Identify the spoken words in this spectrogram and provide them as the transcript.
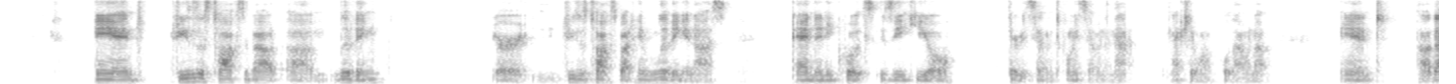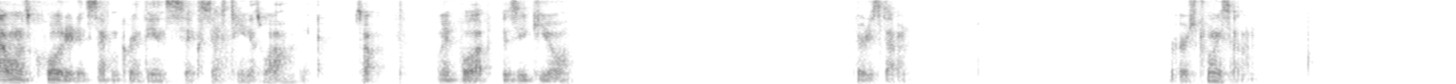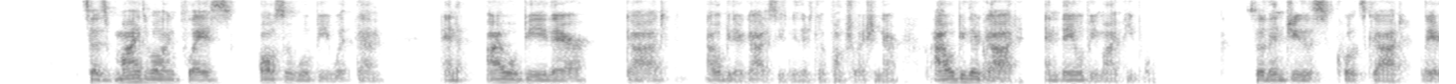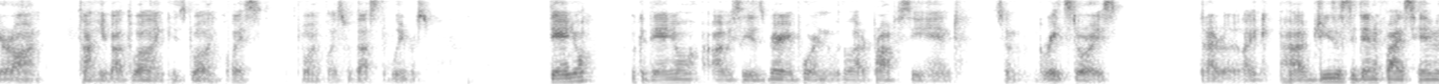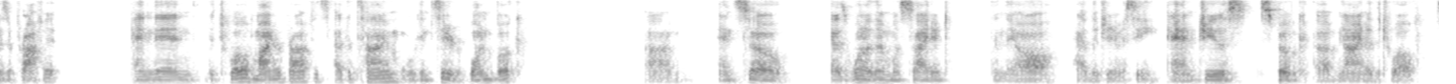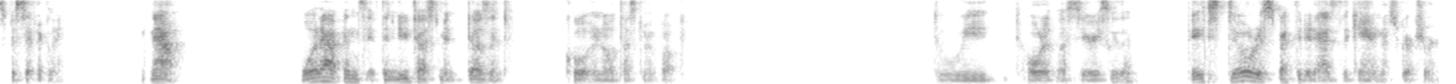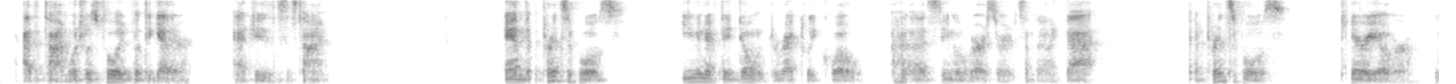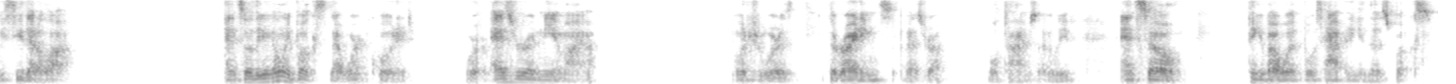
And Jesus talks about um, living, or Jesus talks about him living in us, and then he quotes Ezekiel 37, 27 in that. Actually, I want to pull that one up. And uh, that one is quoted in Second Corinthians 6, 16 as well, I think. So let me pull up Ezekiel 37, verse 27. It says, My dwelling place also will be with them, and I will be their God. I will be their God, excuse me, there's no punctuation there. I will be their God, and they will be my people. So then Jesus quotes God later on, talking about dwelling, his dwelling place, dwelling place with us, the believers. Daniel, book of Daniel, obviously is very important with a lot of prophecy and some great stories that I really like. Uh, Jesus identifies him as a prophet, and then the 12 minor prophets at the time were considered one book. Um, and so, as one of them was cited, then they all had legitimacy. And Jesus spoke of nine of the 12 specifically. Now, what happens if the New Testament doesn't quote an Old Testament book? Do we hold it less seriously then? They still respected it as the canon of scripture at the time, which was fully put together at Jesus' time. And the principles, even if they don't directly quote a single verse or something like that, the principles carry over. We see that a lot. And so the only books that weren't quoted were Ezra and Nehemiah, which were the writings of Ezra, both times, I believe. And so think about what was happening in those books.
